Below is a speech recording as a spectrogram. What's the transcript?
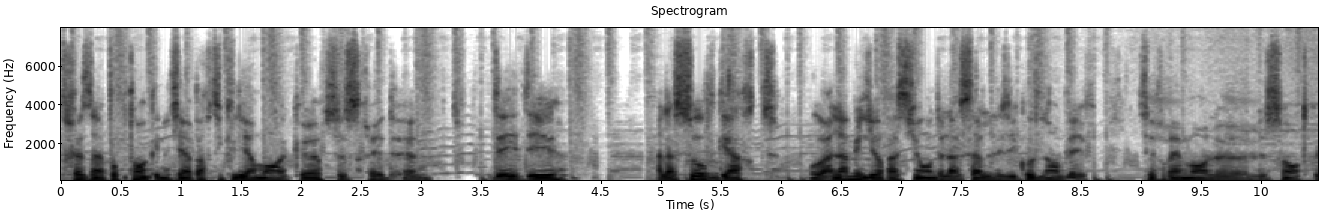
très important qui nous tient particulièrement à cœur, ce serait d'aider à la sauvegarde ou à l'amélioration de la salle des échos de l'Amblève. C'est vraiment le, le, centre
